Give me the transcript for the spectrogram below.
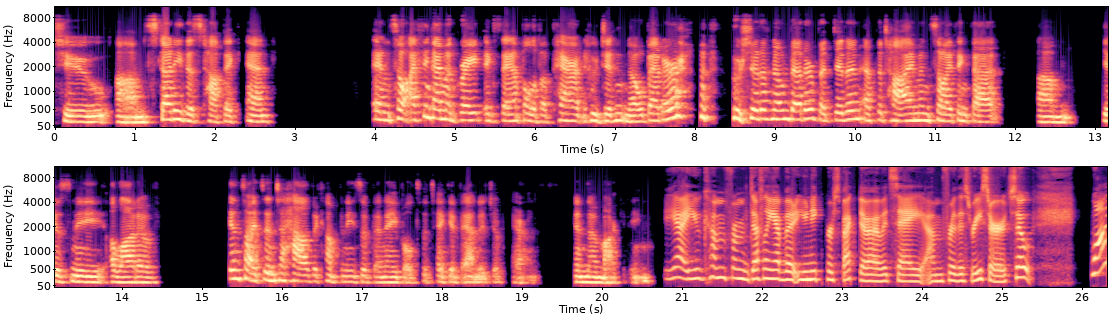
to um, study this topic and and so I think I'm a great example of a parent who didn't know better, who should have known better but didn't at the time, and so I think that um, gives me a lot of insights into how the companies have been able to take advantage of parents in their marketing. Yeah, you come from definitely have a unique perspective, I would say, um, for this research. So, why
